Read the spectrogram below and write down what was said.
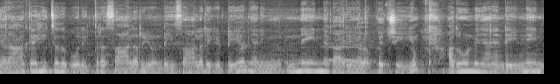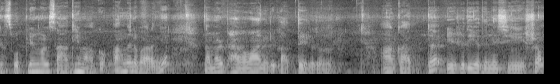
ഞാൻ ആഗ്രഹിച്ചതുപോലെ ഇത്ര സാലറി ഉണ്ട്. ഈ സാലറി കിട്ടിയാൽ ഞാൻ ഇന്ന ഇന്ന കാര്യങ്ങളൊക്കെ ചെയ്യും. അതുകൊണ്ട് ഞാൻ എന്റെ ഇന്ന ഇന്ന സ്വപ്നങ്ങൾ സാധ്യമാക്കും. അങ്ങനെ പറഞ്ഞ് നമ്മൾ ഭഗവാനൊരു കത്ത് എഴുതുന്നു ആ കത്ത് എഴുതിയതിന് ശേഷം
